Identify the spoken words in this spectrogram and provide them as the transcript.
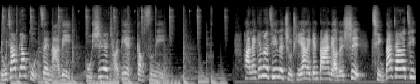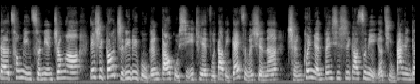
独家标股在哪里？股市热炒店告诉你。好，来看到今天的主题，要来跟大家聊的是，请大家要记得聪明存年终哦。但是高值利率股跟高股息 ETF 到底该怎么选呢？陈坤仁分析师告诉你，有请大人哥。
